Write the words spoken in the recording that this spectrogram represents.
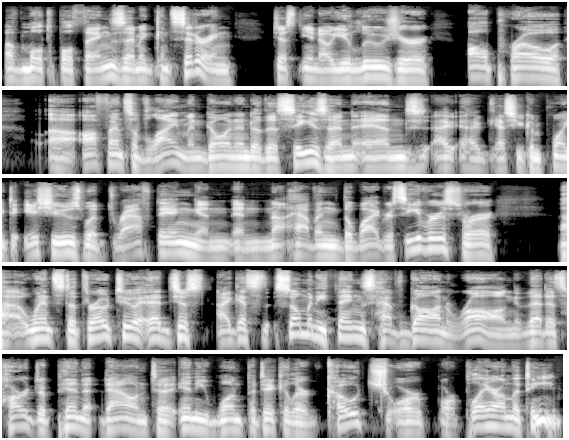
of multiple things. I mean, considering just you know you lose your all pro uh, offensive lineman going into the season, and I, I, guess you can point to issues with drafting and and not having the wide receivers for uh, Wentz to throw to. It just, I guess, so many things have gone wrong that it's hard to pin it down to any one particular coach or or player on the team.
